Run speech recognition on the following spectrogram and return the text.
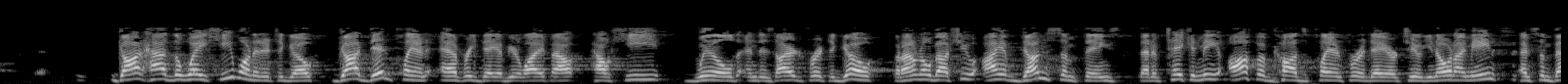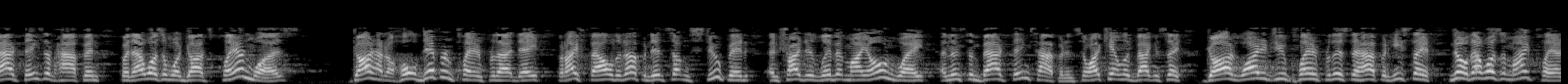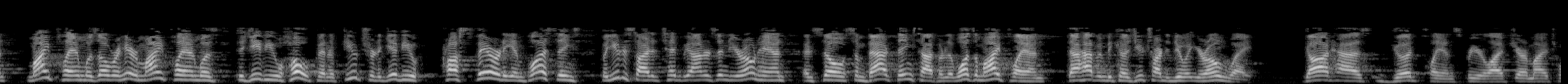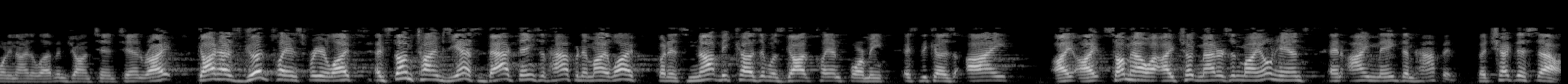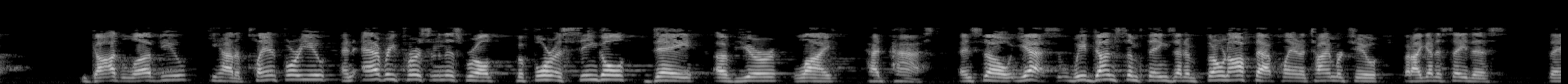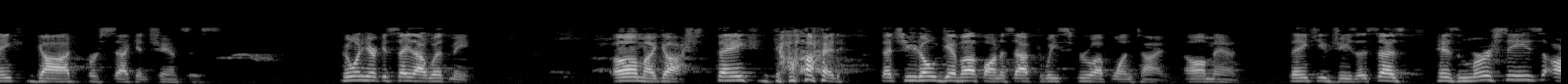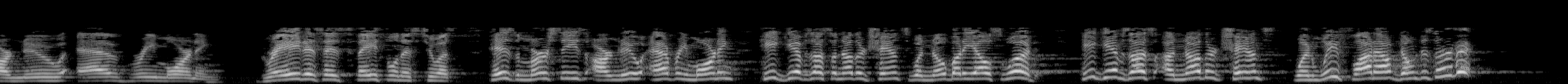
God had the way He wanted it to go. God did plan every day of your life out how He willed and desired for it to go. But I don't know about you. I have done some things that have taken me off of God's plan for a day or two. You know what I mean? And some bad things have happened, but that wasn't what God's plan was. God had a whole different plan for that day, but I fouled it up and did something stupid and tried to live it my own way, and then some bad things happened. And so I can't look back and say, God, why did you plan for this to happen? He's saying, no, that wasn't my plan. My plan was over here. My plan was to give you hope and a future, to give you prosperity and blessings, but you decided to take matters into your own hand, and so some bad things happened. It wasn't my plan. That happened because you tried to do it your own way. God has good plans for your life. Jeremiah 29:11, John 10:10, right? God has good plans for your life, and sometimes, yes, bad things have happened in my life, but it's not because it was God planned for me. It's because I, I, I somehow I took matters in my own hands and I made them happen. But check this out. God loved you. He had a plan for you and every person in this world before a single day of your life had passed. And so, yes, we've done some things that have thrown off that plan a time or two, but I gotta say this, thank God for second chances. Who in here could say that with me? Oh my gosh, thank God that you don't give up on us after we screw up one time. Oh man. Thank you, Jesus. It says, His mercies are new every morning. Great is His faithfulness to us. His mercies are new every morning. He gives us another chance when nobody else would. He gives us another chance when we flat out don't deserve it.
